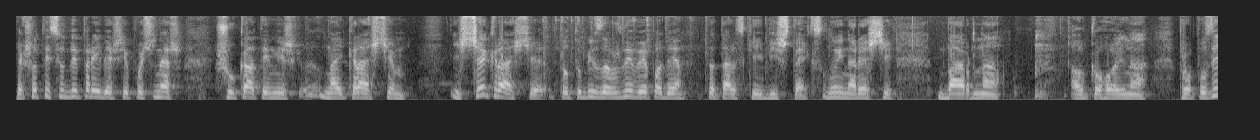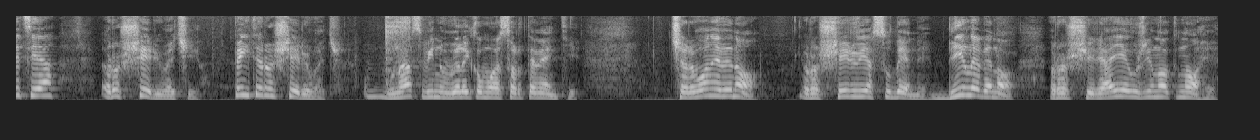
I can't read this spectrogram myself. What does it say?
Якщо ти сюди прийдеш і почнеш шукати між найкращим і ще краще, то тобі завжди випаде татарський біштекс. Ну і нарешті барна алкогольна пропозиція розширювачі. Пийте розширювач. У нас він у великому асортименті. Червоне вино розширює судини. Біле вино розширяє у жінок ноги.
